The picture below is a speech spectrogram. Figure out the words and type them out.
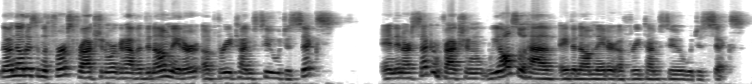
Now notice in the first fraction, we're going to have a denominator of 3 times 2, which is 6. And in our second fraction, we also have a denominator of 3 times 2, which is 6.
